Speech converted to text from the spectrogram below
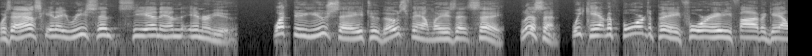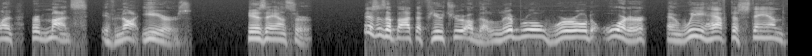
was asked in a recent CNN interview, What do you say to those families that say, listen, we can't afford to pay 485 a gallon for months, if not years? His answer, This is about the future of the liberal world order and we have to stand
